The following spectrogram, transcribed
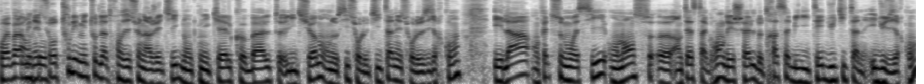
Ouais, voilà, on est sur tous les métaux de la transition énergétique, donc nickel, cobalt, lithium. On est aussi sur le titane et sur le zircon. Et là, en fait, ce mois-ci, on lance euh, un test à grande échelle de traçabilité du titane et du zircon,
